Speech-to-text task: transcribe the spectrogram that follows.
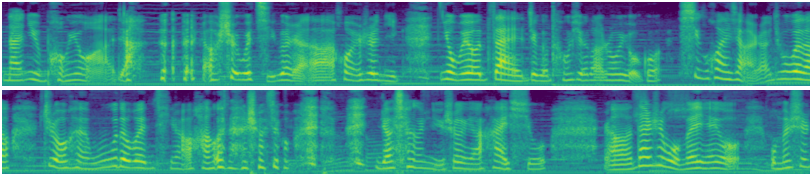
男女朋友啊？这样，然后睡过几个人啊？或者是你，你有没有在这个同学当中有过性幻想？然后就问了这种很污的问题，然后韩国男生就，你知道像个女生一样害羞。然后，但是我们也有，我们是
